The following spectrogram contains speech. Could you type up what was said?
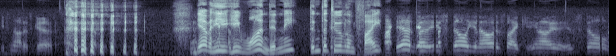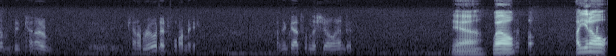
he's not as good. yeah, but he he won, didn't he? Didn't the two of them fight? Yeah, but he's still, you know, it's like, you know, it's still, it kind of, kind of ruined it for me. I think that's when the show ended. Yeah. Well, uh, you know,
